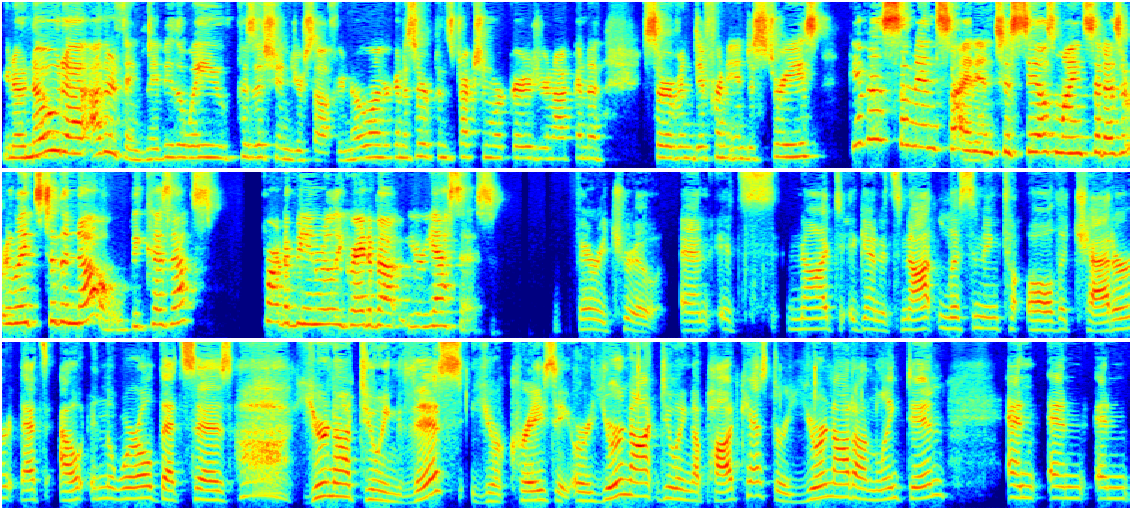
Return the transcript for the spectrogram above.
you know, no to other things. Maybe the way you've positioned yourself. You're no longer going to serve construction workers. You're not going to serve in different industries. Give us some insight into sales mindset as it relates to the no, because that's part of being really great about your yeses. Very true. And it's not, again, it's not listening to all the chatter that's out in the world that says, oh, you're not doing this, you're crazy, or you're not doing a podcast, or you're not on LinkedIn, and and and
